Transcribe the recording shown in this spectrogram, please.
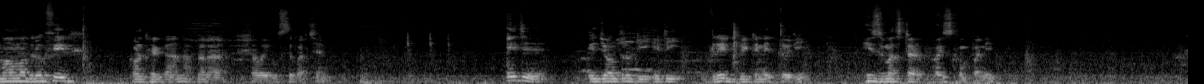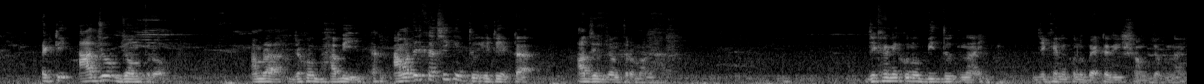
মোহাম্মদ রফির কণ্ঠের গান আপনারা সবাই বুঝতে পারছেন। এই যে এই যন্ত্রটি, এটি গ্রেট ব্রিটেনের তৈরি হিজ মাস্টার ভয়েস কোম্পানির একটি আজব যন্ত্র, আমরা যখন ভাবি আমাদের কাছেই কিন্তু এটি একটা আজব যন্ত্র মনে হয়। যেখানে কোনো বিদ্যুৎ নাই, যেখানে কোনো ব্যাটারির সংযোগ নাই।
